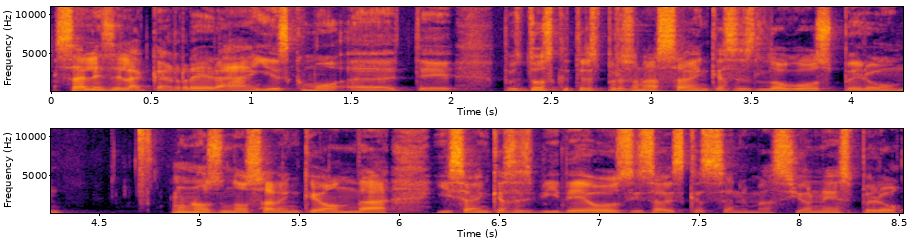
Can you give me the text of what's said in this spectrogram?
Sales de la carrera y es como, eh, pues dos que tres personas saben que haces logos, pero unos no saben qué onda y saben que haces videos y sabes que haces animaciones, pero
